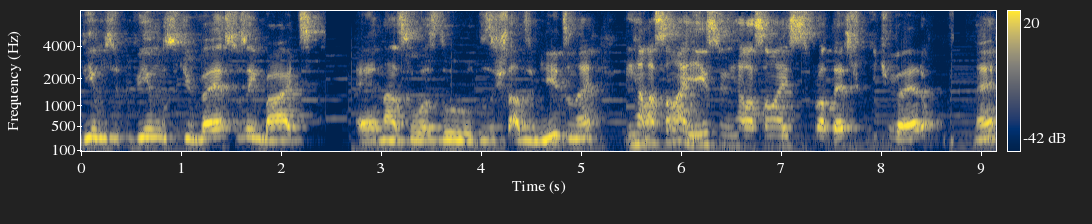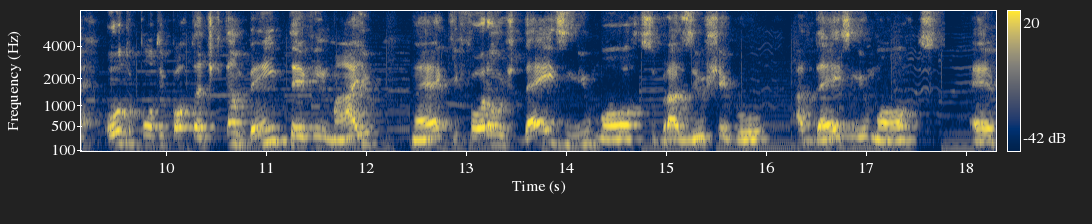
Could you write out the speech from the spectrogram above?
Vimos, vimos diversos embates é, nas ruas do, dos Estados Unidos, né? Em relação a isso, em relação a esses protestos que tiveram, né? Outro ponto importante que também teve em maio, né? Que foram os 10 mil mortos. O Brasil chegou a 10 mil mortos é,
